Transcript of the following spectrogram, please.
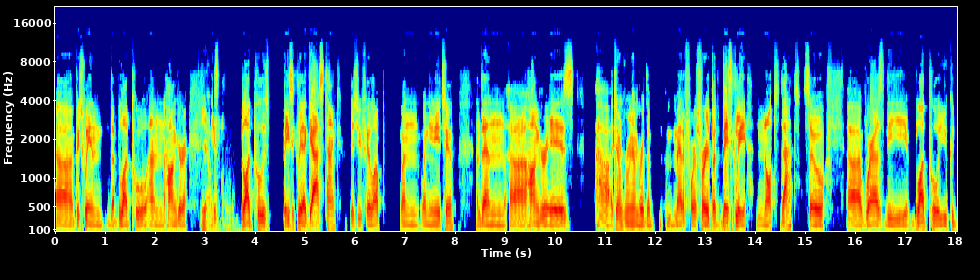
uh, between the blood pool and hunger yeah is blood pool is basically a gas tank that you fill up when when you need to, and then uh, hunger is uh, I don't remember the metaphors for it, but basically not that. So uh, whereas the blood pool you could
